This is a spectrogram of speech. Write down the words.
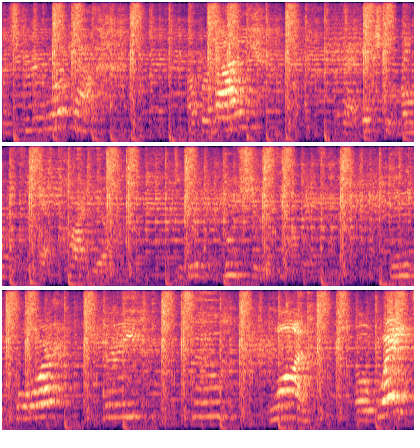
Your strength workout. Upper body. We got extra bonus of that cardio to really boost your metabolism. Give me four, three, two, one. Oh, wait.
